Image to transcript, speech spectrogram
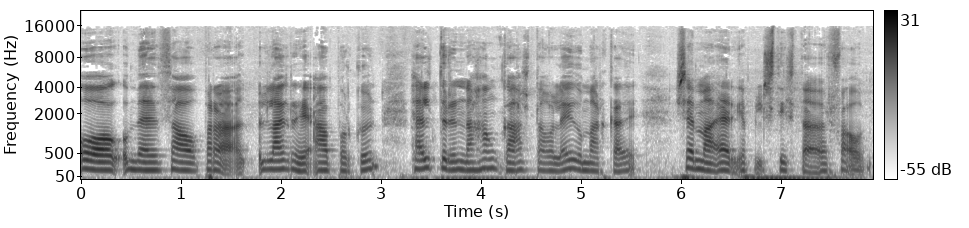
og með þá bara lagri afborgun heldur en að hanga alltaf á leikumarkaði sem að er stýrta örfáum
